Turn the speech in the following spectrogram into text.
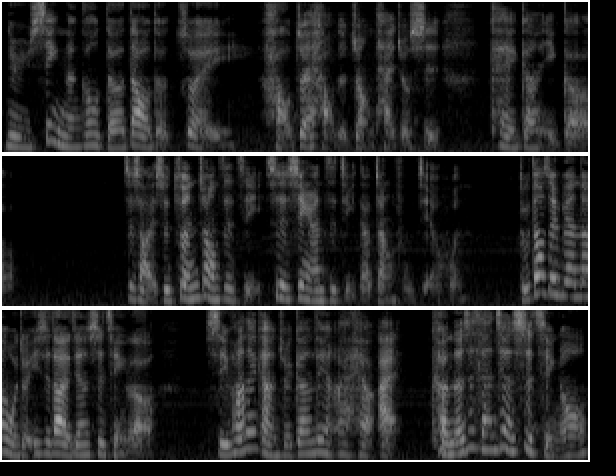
女性能够得到的最好、最好的状态，就是可以跟一个。至少也是尊重自己、是信任自己的丈夫结婚。读到这边呢，我就意识到一件事情了：喜欢的感觉跟恋爱还有爱，可能是三件事情哦。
